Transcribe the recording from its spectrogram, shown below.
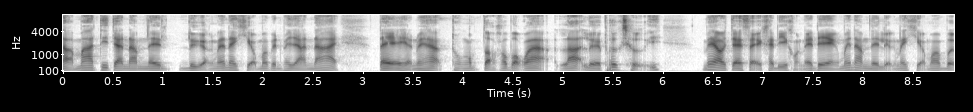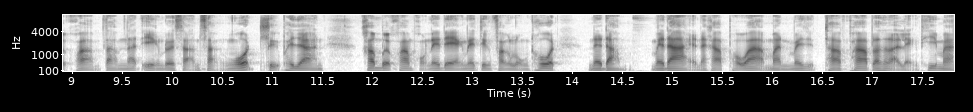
สามารถที่จะนำในเหลืองและในเขียวมาเป็นพยานได้ แต่เห็นไหมฮะทงคำตอบเขาบอกว่าละเลยเพิกเฉย ไม่เอาใจใส่คดีของนายแดง ไม่นำในเหลืองในเขียวมาเบิกความตามนัดเอง โดยสารสั่งงดสืบพยานคำเบิกความของนายแดงเนี่ยจึงฟังลงโทษนายดำไม่ได้นะครับ เพราะว่ามันไม่ทับภาพลักษณะแหล่งที่มา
